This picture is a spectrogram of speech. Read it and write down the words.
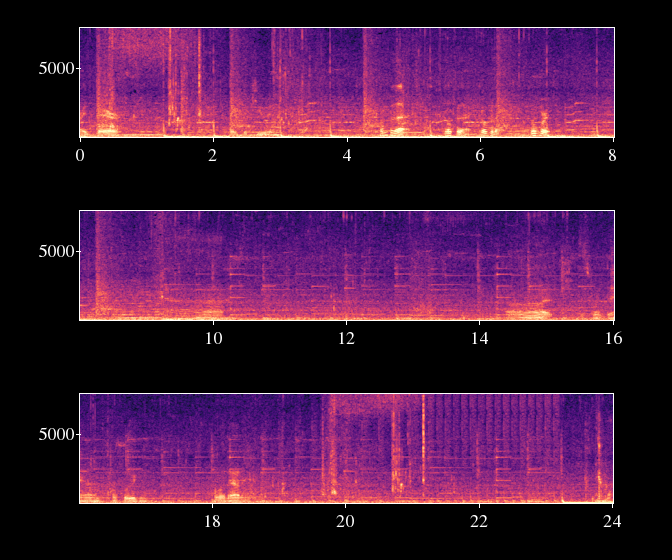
right there. Come for that. Go for that. Go for that. Go for it. Ah. Oh, it just went down. Hopefully we can pull it out of here. Come on.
